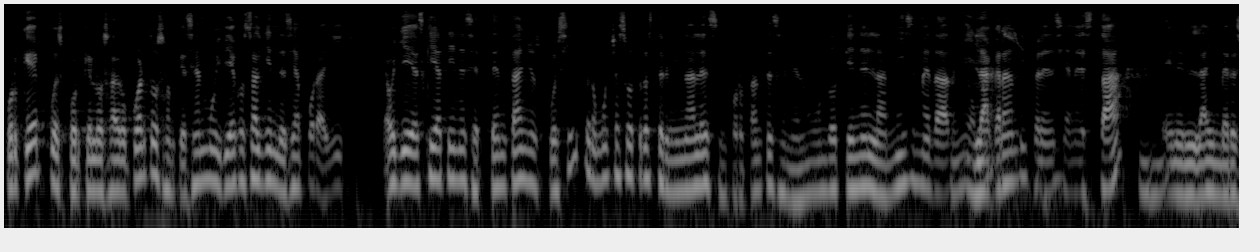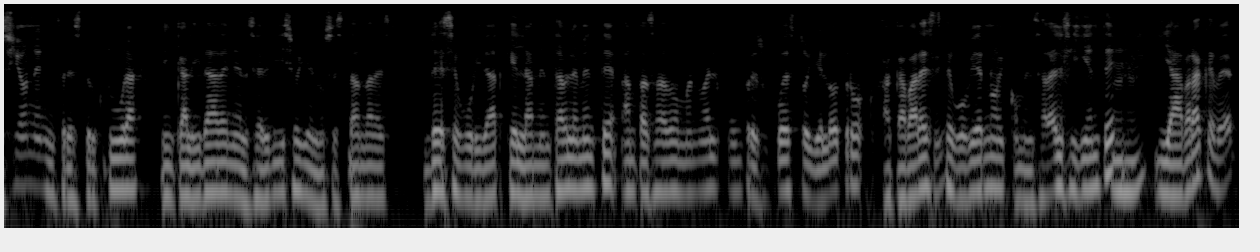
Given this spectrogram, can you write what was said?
¿Por qué? Pues porque los aeropuertos, aunque sean muy viejos, alguien decía por ahí, oye, es que ya tiene 70 años. Pues sí, pero muchas otras terminales importantes en el mundo tienen la misma edad y la gran diferencia en está en la inversión en infraestructura, en calidad en el servicio y en los estándares de seguridad que lamentablemente han pasado, Manuel, un presupuesto y el otro, acabará este gobierno y comenzará el siguiente y habrá que ver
